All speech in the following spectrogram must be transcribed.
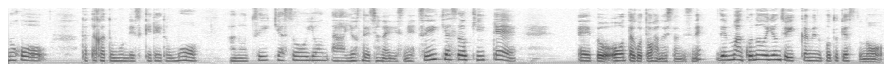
の方だったかと思うんですけれども、あの、ツイキャスを読ん、あ、読んでじゃないですね。ツイキャスを聞いて、えっ、ー、と、思ったことを話したんですね。で、まあ、この41回目のポッドキャストの、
